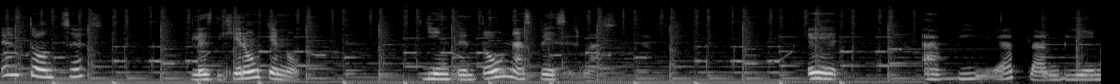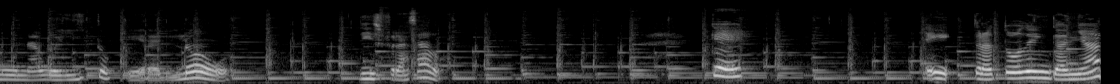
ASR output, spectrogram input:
Entonces les dijeron que no. Y intentó unas veces más. Eh, había también un abuelito que era el lobo, disfrazado, que eh, trató de engañar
